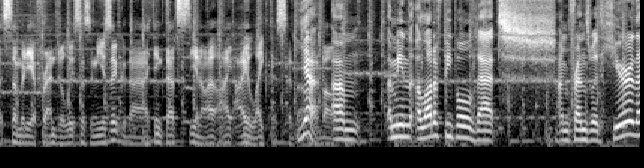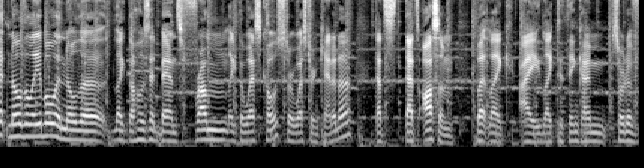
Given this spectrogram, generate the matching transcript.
as somebody, a friend releases the music, uh, I think that's, you know, I, I, I like this. About, yeah. About, Um, I mean, a lot of people that I'm friends with here that know the label and know the like the Hosehead bands from like the West Coast or Western Canada. That's that's awesome. But like, I like to think I'm sort of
